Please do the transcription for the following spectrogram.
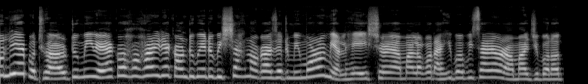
দলিয়াই পঠোৱা আৰু তুমি বেয়াকৈ সঁহাৰি দিয়া কাৰণ তুমি এইটো বিশ্বাস নকৰা যে তুমি মৰমীয়াল। সেই ঈশ্বৰে আমাৰ লগত আহিব বিচাৰে আৰু আমাৰ জীৱনত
